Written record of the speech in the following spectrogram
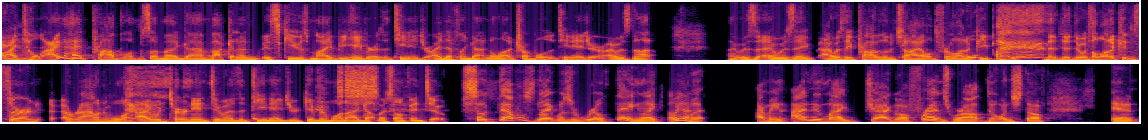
"Oh, I told I had problems. I'm not, I'm not going to excuse my behavior as a teenager. I definitely got in a lot of trouble as a teenager. I was not." I was I was a I was a problem child for a lot of people. Th- th- there was a lot of concern around what I would turn into as a teenager, given what I got myself into. so Devil's Night was a real thing. Like, Oh, yeah. But I mean, I knew my Jagoff friends were out doing stuff, and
